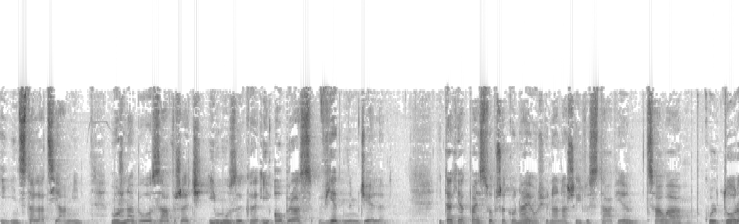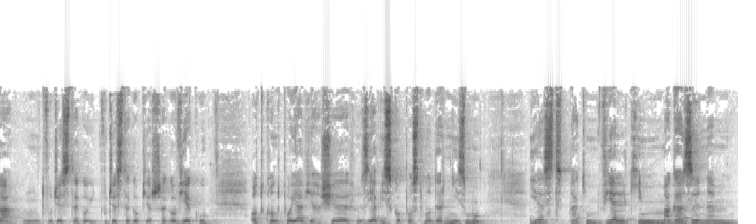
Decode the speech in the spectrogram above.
i instalacjami, można było zawrzeć i muzykę, i obraz w jednym dziele. I tak jak Państwo przekonają się na naszej wystawie, cała kultura XX i XXI wieku, odkąd pojawia się zjawisko postmodernizmu, jest takim wielkim magazynem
